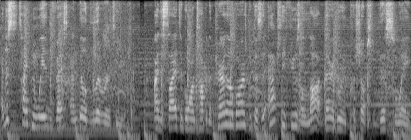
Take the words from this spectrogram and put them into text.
and just type in weighted vest, and they'll deliver it to you. I decided to go on top of the parallel bars because it actually feels a lot better doing push-ups this way.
